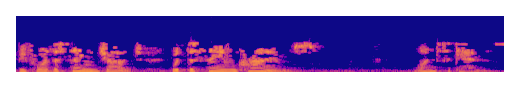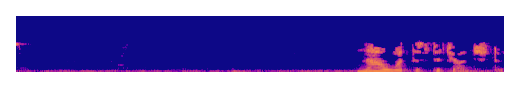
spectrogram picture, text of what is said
before the same judge with the same crimes. Once again. Now, what does the judge do?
